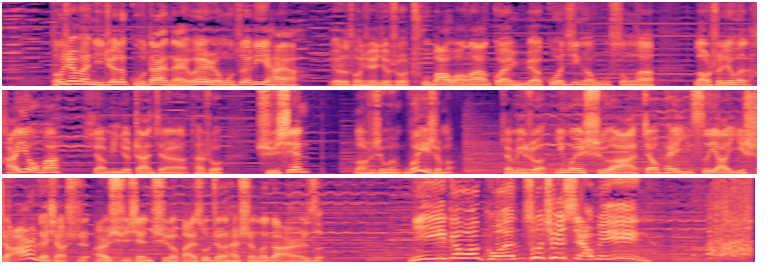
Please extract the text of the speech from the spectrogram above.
同学们：“你觉得古代哪位人物最厉害啊？”有的同学就说：“楚霸王啊，关羽啊，郭靖啊，武松啊。”老师就问还有吗？小明就站起来了，他说许仙。老师就问为什么？小明说因为蛇啊交配一次要一十二个小时，而许仙娶了白素贞还生了个儿子。你给我滚出去，小明！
